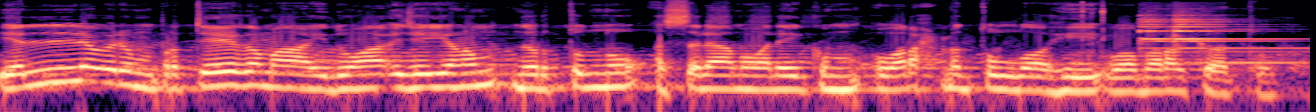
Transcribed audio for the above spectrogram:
എല്ലാവരും പ്രത്യേകമായി ദുവാ ചെയ്യണം. നിർത്തുന്നു. അസ്സലാമു അലൈക്കും വറഹ്മത്തുള്ളാഹി വബറകാതുഹു.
